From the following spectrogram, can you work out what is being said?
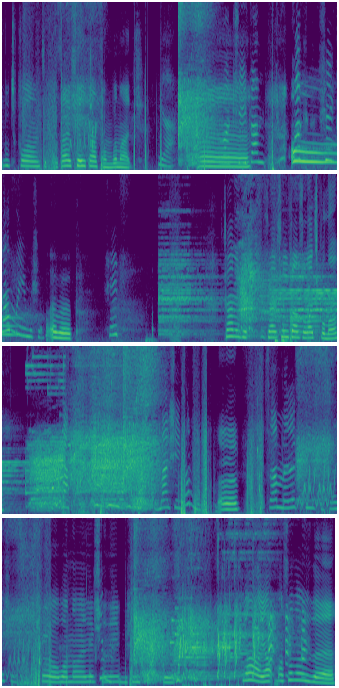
3 puan çıktı. Sen şeytansın bunu aç. Ya. Ee, Bak şeytan. Oo, Şeytan mıymışım? Evet. Şey Sen, sen şeytansın aç bunu. bak. Ben şeytan mıyım? Evet. Sen melek değilsin. Sen şeytan. Yo bana melek değil bir şey çıktı. Ya yapmasan öyle.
